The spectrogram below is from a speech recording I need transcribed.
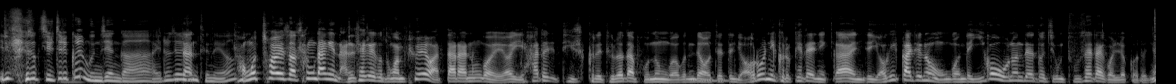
이렇게 계속 질질이 끌 문제인가 이런 생각이 좀 일단 드네요. 경호처에서 상당히 난색을 그동안 표해 왔다라는 거예요. 이 하드 디스크를 들여다 보는 거. 음. 근데 어쨌든 여론이 그렇게 되니까 이제 여기까지는 온 건데 이거 오는데도 지금 두세 달 걸렸거든요.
